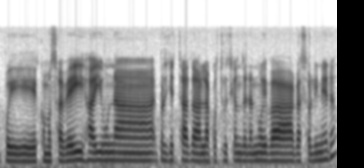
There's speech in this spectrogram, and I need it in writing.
pues como sabéis hay una proyectada la construcción de la nueva gasolinera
